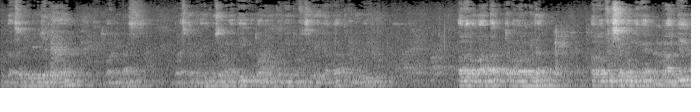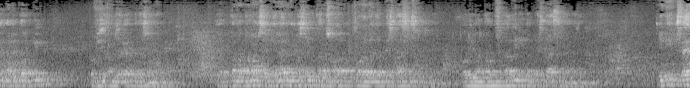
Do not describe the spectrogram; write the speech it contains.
juga seluruh jajaran Kepala Dinas Kepala SKPD saya hormati Ketua Umum Koni Provinsi DKI Jakarta MUI para bapak angkat cabang olahraga para ofisial kontingen pelatih pemain korpri Provinsi kami jaga kita semua ya pertama-tama saya kira ini pasti bukan soal olahraga prestasi sebetulnya kalau lima tahun sekali kita prestasi namanya jadi saya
